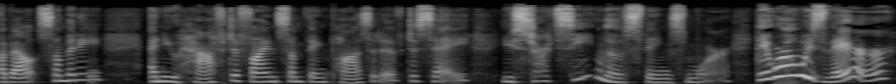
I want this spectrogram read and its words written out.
about somebody and you have to find something positive to say, you start seeing those things more. They were always there.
